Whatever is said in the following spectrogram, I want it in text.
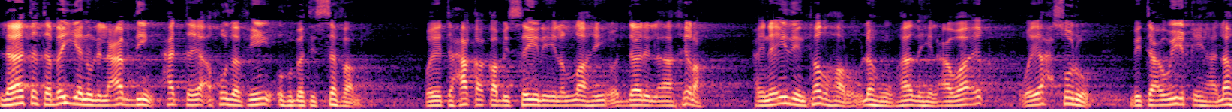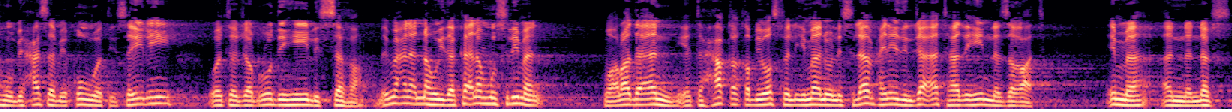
لا تتبين للعبد حتى يأخذ في أهبة السفر ويتحقق بالسير إلى الله والدار الآخرة حينئذ تظهر له هذه العوائق ويحصل بتعويقها له بحسب قوة سيره وتجرده للسفر. بمعنى أنه إذا كان مسلما وأراد أن يتحقق بوصف الإيمان والإسلام حينئذ جاءت هذه النزغات إما أن النفس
